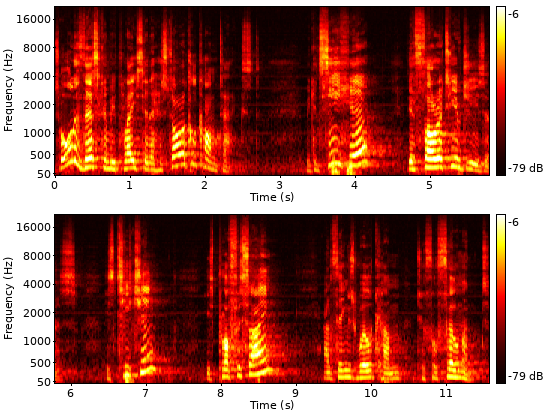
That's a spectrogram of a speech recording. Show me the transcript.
So all of this can be placed in a historical context. We can see here the authority of Jesus. He's teaching, he's prophesying, and things will come to fulfillment.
